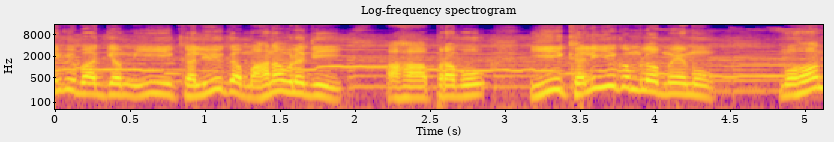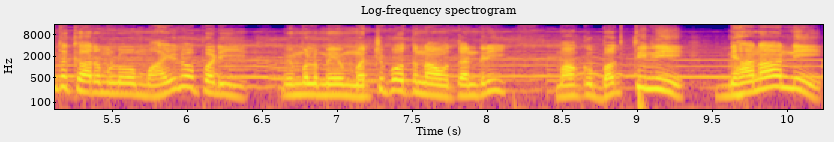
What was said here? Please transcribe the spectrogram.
ఏమి భాగ్యం ఈ కలియుగ మానవులది? ఆహా ప్రభు ఈ కలియుగంలో మేము మొహాంధకారంలో మాయలో పడి మిమ్మల్ని మేము మర్చిపోతున్నాము తండ్రి. మాకు భక్తిని జ్ఞానాన్ని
